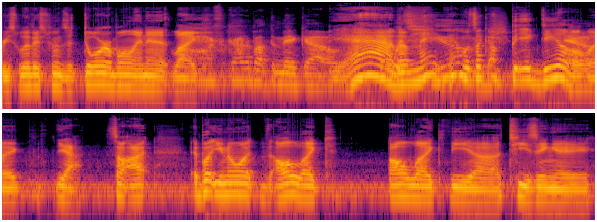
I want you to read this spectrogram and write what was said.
Reese Witherspoon's adorable in it. Like, Oh, I forgot about the makeout. yeah, that the was ma- that was like a big deal. Yeah. Like, yeah. So I, but you know what? I'll like, I'll like the uh, teasing a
